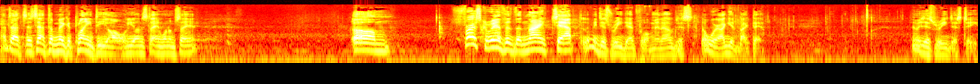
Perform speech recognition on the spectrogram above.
I just have to make it plain to y'all. You understand what I'm saying? Um, 1 Corinthians, the ninth chapter. Let me just read that for a minute. I'm just, don't worry, I'll get back there. Let me just read this to you.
